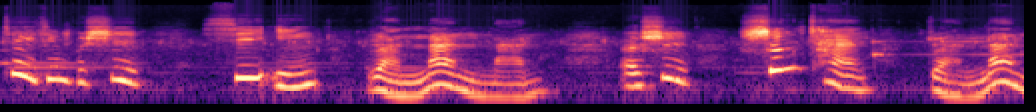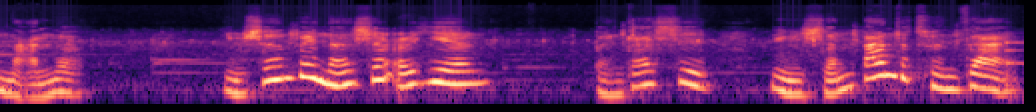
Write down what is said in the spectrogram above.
这已经不是吸引软烂男，而是生产软烂男了。女生对男生而言，本该是女神般的存在，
